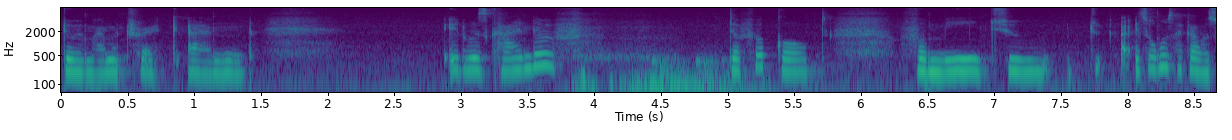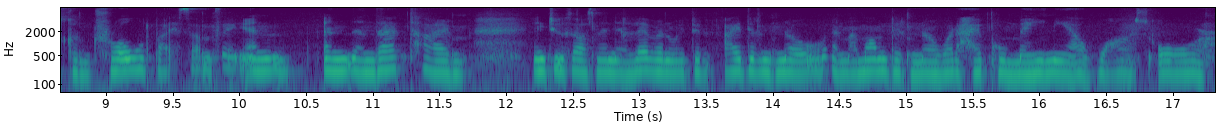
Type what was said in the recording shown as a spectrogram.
doing my matric, and it was kind of difficult for me to, to, it's almost like I was controlled by something and and in that time in 2011 we did I didn't know and my mom didn't know what hypomania was or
